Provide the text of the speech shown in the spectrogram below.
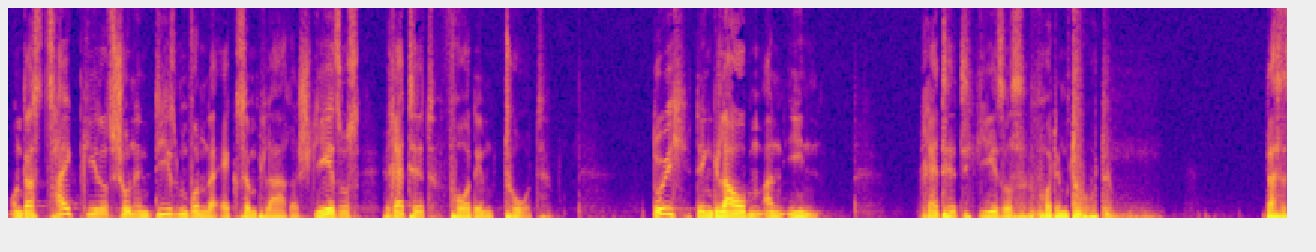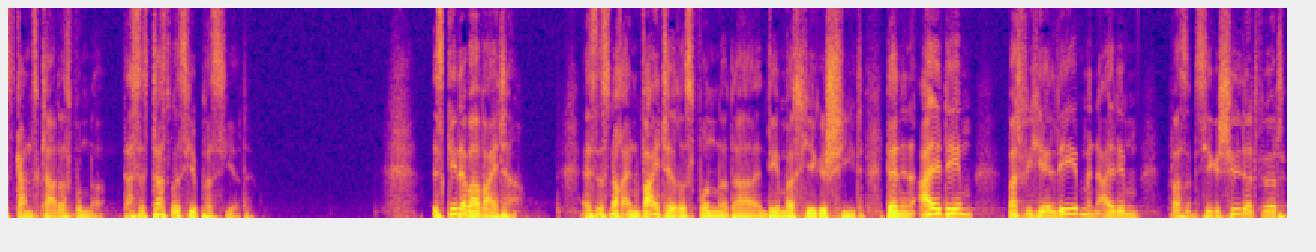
Und das zeigt Jesus schon in diesem Wunder exemplarisch. Jesus rettet vor dem Tod. Durch den Glauben an ihn rettet Jesus vor dem Tod. Das ist ganz klar das Wunder. Das ist das, was hier passiert. Es geht aber weiter. Es ist noch ein weiteres Wunder da in dem, was hier geschieht. Denn in all dem, was wir hier erleben, in all dem, was uns hier geschildert wird,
